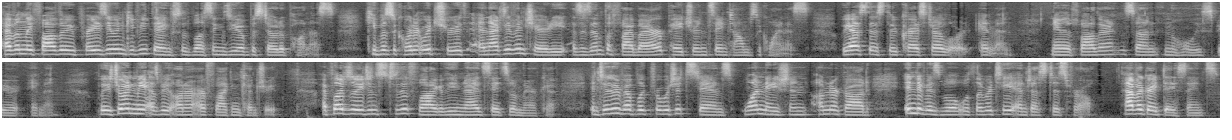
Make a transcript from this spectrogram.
Heavenly Father, we praise you and give you thanks for the blessings you have bestowed upon us. Keep us accordant with truth and active in charity, as exemplified by our patron, St. Thomas Aquinas. We ask this through Christ our Lord. Amen. Name of the Father, and the Son, and the Holy Spirit. Amen. Please join me as we honor our flag and country. I pledge allegiance to the flag of the United States of America, and to the republic for which it stands, one nation, under God, indivisible, with liberty and justice for all. Have a great day, Saints.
